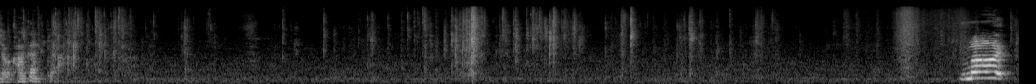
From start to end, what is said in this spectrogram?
でも辛くなったうまい！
